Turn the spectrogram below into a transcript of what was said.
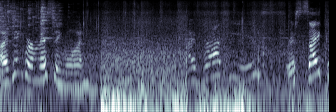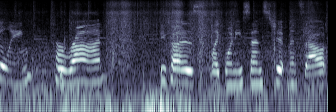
I think we're missing one. Brought these recycling for Ron because like when he sends shipments out,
